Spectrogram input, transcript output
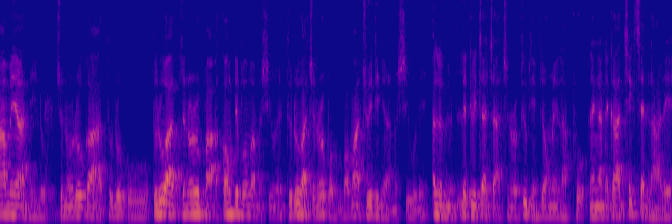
အားမရနေလို့ကျွန်တော်တို့ကသူတို့ကိုသူတို့ကကျွန်တော်တို့ဘာ accountable မှမရှိဘူးလေသူတို့ကကျွန်တော်တို့ဘာမှအကျွေးတင်နေတာမရှိဘူးလေအဲ့လိုမျိုးလက်တွေ့ကြကြကျွန်တော်တို့ပြုပြင်ပြောင်းလဲလာဖို့နိုင်ငံတကာချိတ်ဆက်လာတဲ့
